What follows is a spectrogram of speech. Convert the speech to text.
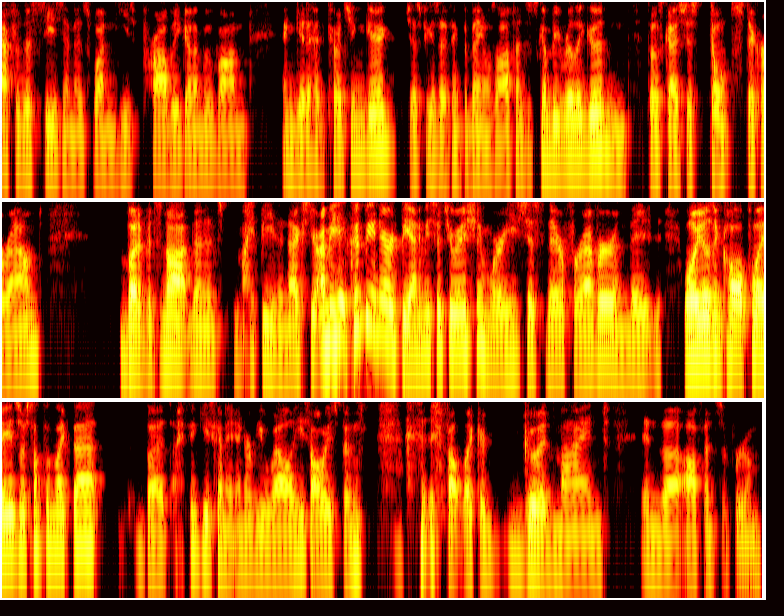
after this season is when he's probably going to move on and get a head coaching gig just because I think the Bengals offense is going to be really good and those guys just don't stick around. But if it's not, then it might be the next year. I mean, it could be an Eric Bieniemy situation where he's just there forever and they, well, he doesn't call plays or something like that. But I think he's going to interview well. He's always been, it felt like a good mind in the offensive room.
